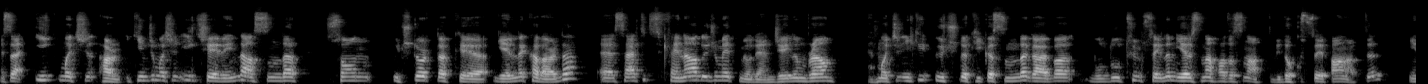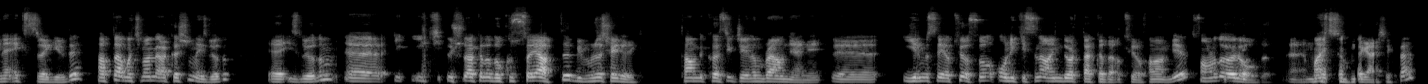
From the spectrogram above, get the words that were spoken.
mesela ilk maçı, pardon ikinci maçın ilk çeyreğinde aslında son 3-4 dakikaya gelene kadar da e, Celtics fena da hücum etmiyordu. Yani Jalen Brown maçın ilk 3 dakikasında galiba bulduğu tüm sayıların yarısından fazlasını attı. Bir 9 sayı falan attı. Yine ekstra girdi. Hatta maçı ben bir arkadaşımla izliyorduk. E, izliyordum. E, ilk 3 dakikada 9 sayı attı. Birbirimize şey dedik. Tam bir klasik Jalen Brown yani. E, 20 sayı atıyorsa 12'sini aynı 4 dakikada atıyor falan diye. Sonra da öyle oldu. E, maç sonunda gerçekten.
